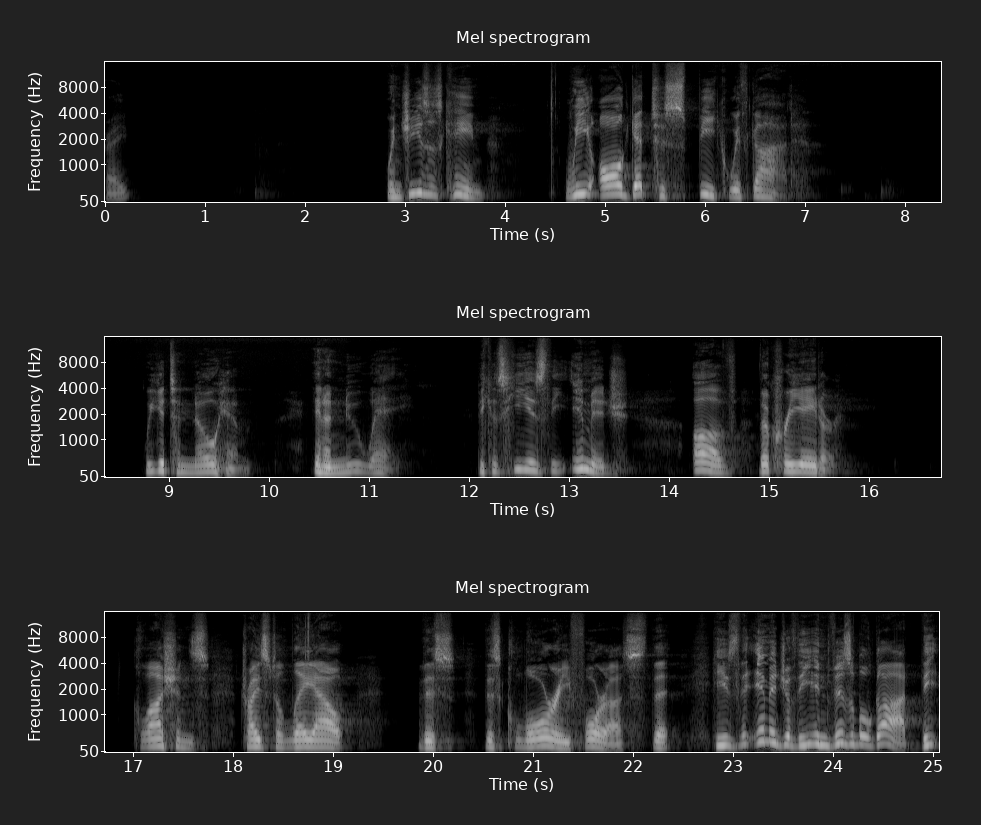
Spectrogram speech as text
right? When Jesus came, we all get to speak with God. We get to know Him in a new way because He is the image of the Creator. Colossians tries to lay out this, this glory for us that he's the image of the invisible God. The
